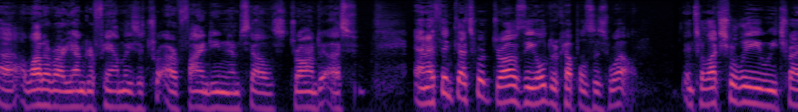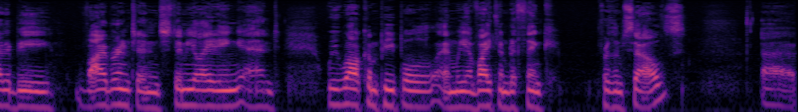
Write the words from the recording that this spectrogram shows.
uh, a lot of our younger families are, are finding themselves drawn to us. And I think that's what draws the older couples as well. Intellectually, we try to be vibrant and stimulating, and we welcome people and we invite them to think for themselves uh,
